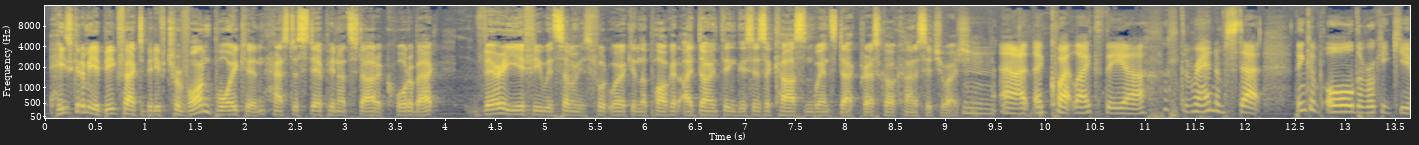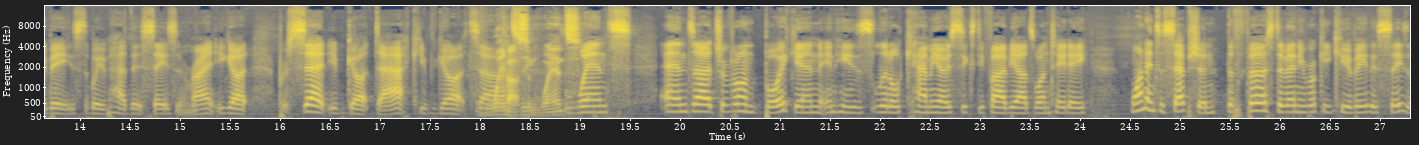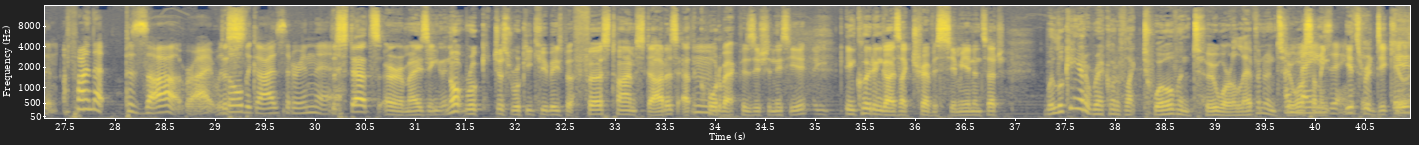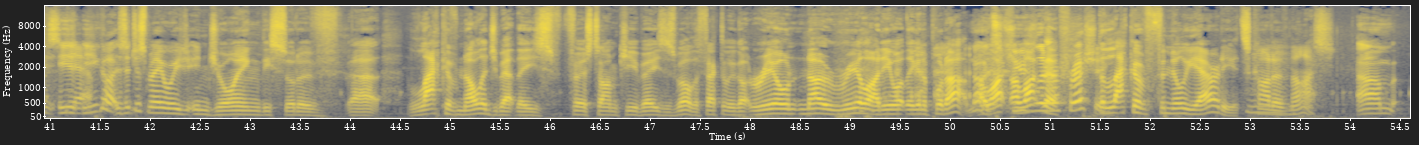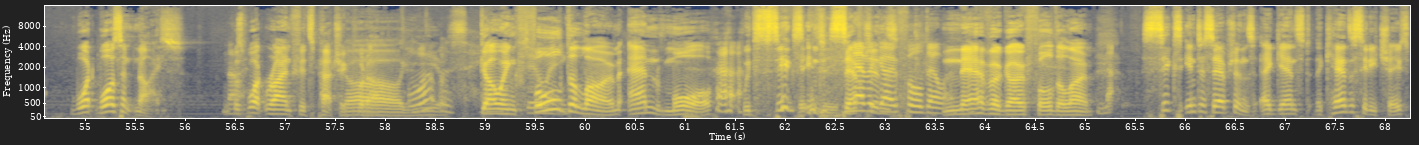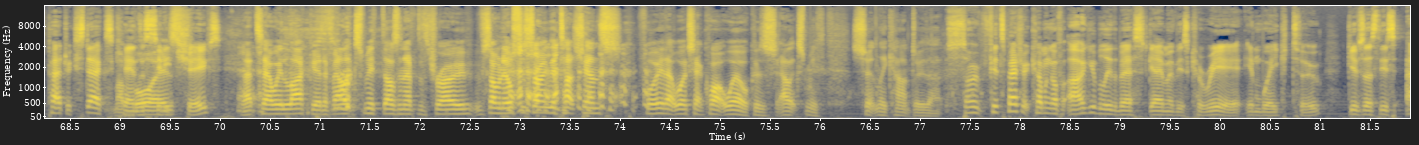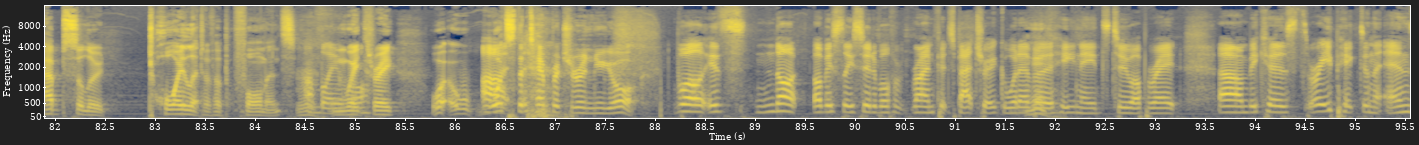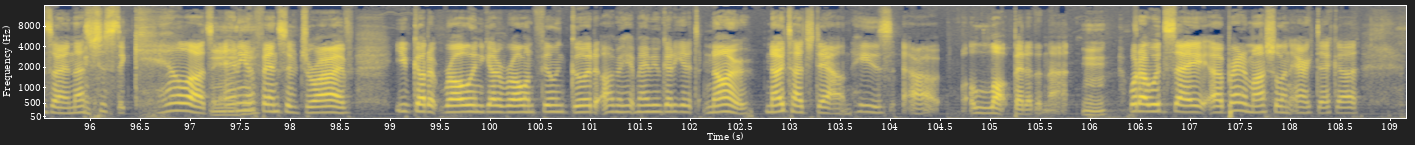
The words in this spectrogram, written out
He's going to be a big factor. But if Trevone Boykin has to step in at start at quarterback, very iffy with some of his footwork in the pocket. I don't think this is a Carson Wentz, Dak Prescott kind of situation. Uh, I quite liked the uh, the random stat. Think of all the rookie QBs that we've had this season, right? You got Brissett, you've got Dak, you've got uh, Wentz. Carson Wentz. Wentz, and uh, Trevone Boykin in his little cameo 65 yards, one TD, one interception, the first of any rookie QB this season. I find that bizarre, right? With The all the guys that are in there. The stats are amazing. Not rook, just rookie QBs, but first-time starters at the Mm. quarterback position this year, including guys like Trevor Siemian and such. We're looking at a record of like 12 and 2 or 11 and 2 or something. It's ridiculous. Is, is, Yeah. you guys, is it just me or are you enjoying this sort of uh, lack of knowledge about these first-time QBs as well? The fact that we've got real, no real idea what they're going to put up. No, I it's like, I like the, refreshing. the lack of familiarity. It's kind Mm. of nice. Um, what wasn't nice No. was what Ryan Fitzpatrick put up. Oh, what was he Going full doing? Delhomme and more with six interceptions. Never go full Delhomme. Never go full Delhomme. No. Six interceptions against the Kansas City Chiefs. Patrick Stack's My Kansas City boys. Chiefs. That's how we like it. If Alex Smith doesn't have to throw, if someone else is throwing the touchdowns for you, that works out quite well because Alex Smith certainly can't do that. So Fitzpatrick coming off arguably the best game of his career in week two gives us this absolute toilet of a performance in week three. Wha- What's the temperature in New York? Well, it's not obviously suitable for Ryan Fitzpatrick or whatever Mm. he needs to operate um, because three picked in the end zone. That's just a killer to any Mm-hmm. offensive drive. You've got it rolling, you got it rolling, feeling good. I mean, maybe I've got to get it. No, no touchdown. He's uh, a lot better than that. Mm. What I would say, uh, Brandon Marshall and Eric Decker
